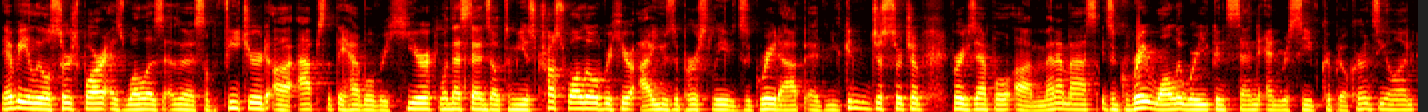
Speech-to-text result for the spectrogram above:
they have a little search bar as well as uh, some featured uh, apps that they have over here. One that stands out to me is Trust Wallet over here. I use it personally. It's a great app, and you can just search up, for example, uh, MetaMask. It's a great wallet where you can send and receive cryptocurrency on,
